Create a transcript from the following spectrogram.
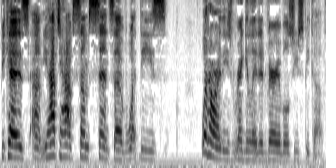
Because um, you have to have some sense of what these, what are these regulated variables you speak of?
